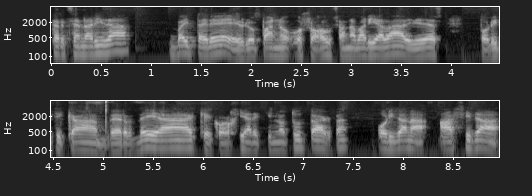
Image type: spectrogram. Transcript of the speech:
zertzen ari da, baita ere, Europan oso gauza nabaria da, adibidez, politika berdeak, ekologiarekin lotutak, da, hori dana hasi da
